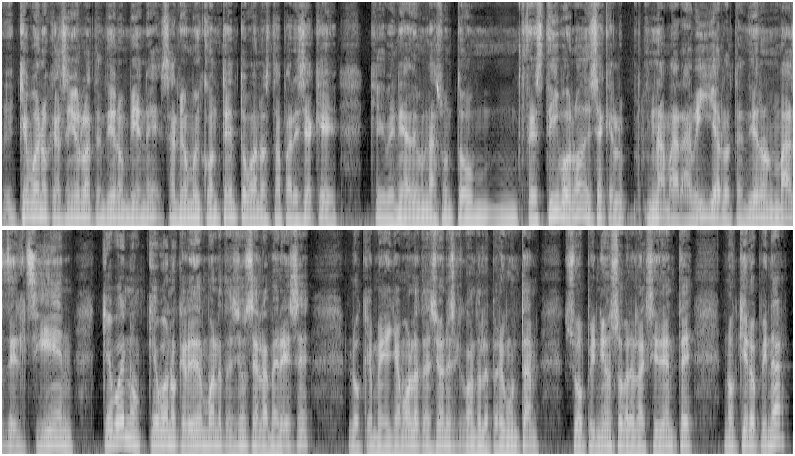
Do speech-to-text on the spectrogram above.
eh, qué bueno que al señor lo atendieron bien, ¿eh? Salió muy contento, bueno, hasta parecía que, que venía de un asunto mm, festivo, ¿no? Decía que una maravilla, lo atendieron más del 100. Qué bueno, qué bueno que le den buena atención, se la merece. Lo que me llamó la atención es que cuando le preguntan su opinión sobre el accidente, no quiere opinar.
